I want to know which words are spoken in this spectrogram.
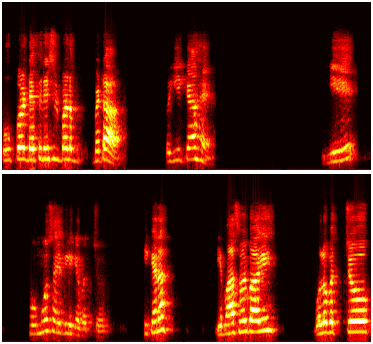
ऊपर डेफिनेशन पढ़, बेटा तो ये क्या है? ये होमोसाइक्लिक है बच्चों। ठीक है ना? ये बात समझ आ गई? बोलो बच्चों।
